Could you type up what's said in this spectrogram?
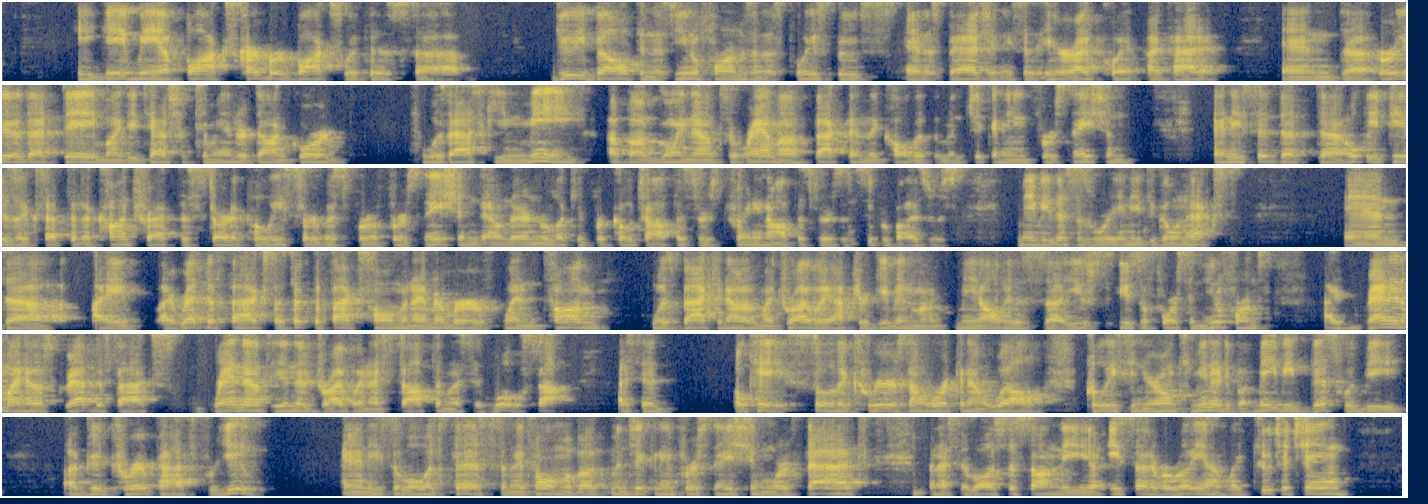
he gave me a box cardboard box with his uh, duty belt and his uniforms and his police boots and his badge. And he said, Here, I've quit. I've had it. And uh, earlier that day, my detachment commander, Don Gord, was asking me about going down to Rama. Back then, they called it the Mnjikaning First Nation. And he said that uh, OPP has accepted a contract to start a police service for a First Nation down there, and they're looking for coach officers, training officers, and supervisors. Maybe this is where you need to go next. And uh, I I read the facts. I took the facts home, and I remember when Tom was backing out of my driveway after giving my, me all his uh, use, use of force and uniforms. I ran into my house, grabbed the facts, ran down to the end of the driveway, and I stopped him. I said, "Whoa, stop!" I said, "Okay, so the career is not working out well, policing your own community, but maybe this would be a good career path for you." And he said, Well, what's this? And I told him about Mnjikaning First Nation, where's that? And I said, Well, it's just on the uh, east side of Orillia on Lake Couchiching.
